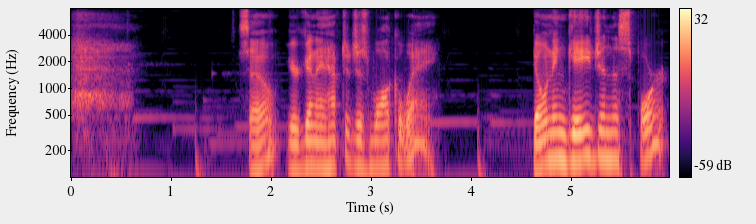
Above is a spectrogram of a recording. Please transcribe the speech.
so you're going to have to just walk away. Don't engage in the sport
